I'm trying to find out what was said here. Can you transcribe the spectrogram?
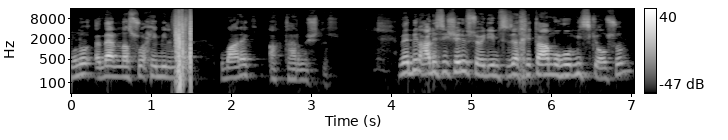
Bunu Ömer Nasuhi Bilmem mübarek aktarmıştır. Ve bir hadisi şerif söyleyeyim size hitamuhu miski olsun.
